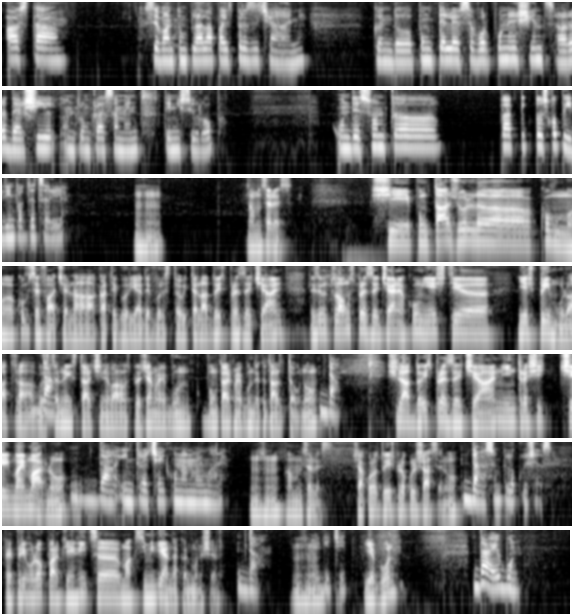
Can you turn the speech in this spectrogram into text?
Asta se va întâmpla la 14 ani, când uh, punctele se vor pune și în țară, dar și într-un clasament Tenis Europe, unde sunt uh, practic toți copiii din toate țările. Uh-huh. Am înțeles. Și punctajul, uh, cum, uh, cum se face la categoria de vârstă? Uite, la 12 ani, de exemplu, tu la 11 ani acum ești, uh, ești primul luat la vârstă. Da. Nu există altcineva la 11 ani mai bun, cu punctaj mai bun decât al tău, nu? Da. Și la 12 ani intră și cei mai mari, nu? Da, intră cei cu un an mai mare. Uh-huh, am înțeles. Și acolo tu ești pe locul 6, nu? Da, sunt pe locul 6. Pe primul loc parcă e Niță Maximilian, dacă nu mă înșel. Da, Uh-huh. ai ghicit. E bun? Da, e bun.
